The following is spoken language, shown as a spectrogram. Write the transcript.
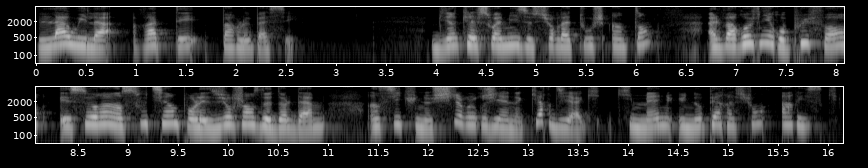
là où il a raté par le passé. Bien qu'elle soit mise sur la touche un temps, elle va revenir au plus fort et sera un soutien pour les urgences de Doldam, ainsi qu'une chirurgienne cardiaque qui mène une opération à risque.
